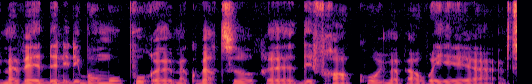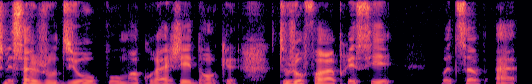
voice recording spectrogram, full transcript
il m'avait donné des bons mots pour ma couverture des Franco. Il m'avait envoyé un petit message audio pour m'encourager. Donc, toujours fort apprécié. What's Up à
